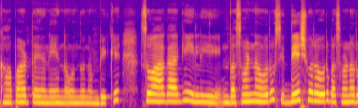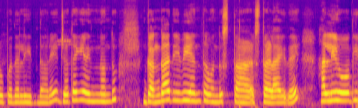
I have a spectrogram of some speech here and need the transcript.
ಕಾಪಾಡ್ತಾ ಇದ್ದಾನೆ ಅನ್ನೋ ಒಂದು ನಂಬಿಕೆ. ಸೊ, ಹಾಗಾಗಿ ಇಲ್ಲಿ ಬಸವಣ್ಣ ಅವರು ಸಿದ್ದೇಶ್ವರ ಅವರು ಬಸವಣ್ಣ ರೂಪದಲ್ಲಿ ಇದ್ದಾರೆ. ಜೊತೆಗೆ ಇನ್ನೊಂದು ಗಂಗಾದೇವಿ ಅಂತ ಒಂದು ಸ್ಥಳ ಇದೆ. ಅಲ್ಲಿ ಹೋಗಿ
